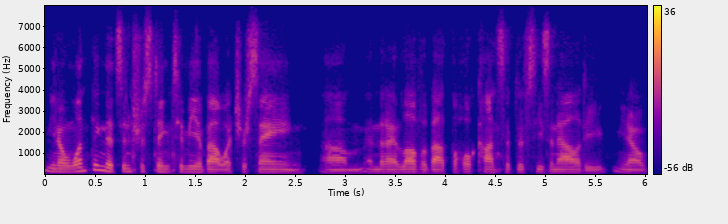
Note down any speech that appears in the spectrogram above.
you know, one thing that's interesting to me about what you're saying, um, and that I love about the whole concept of seasonality, you know,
